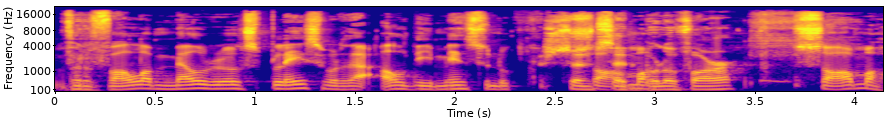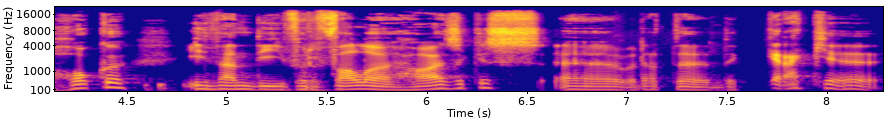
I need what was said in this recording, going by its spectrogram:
vervallen Melrose Place, waar dat al die mensen ook Sunset samen, Boulevard. samen hokken in van die vervallen huisjes, eh, waar dat de, de, krakken,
